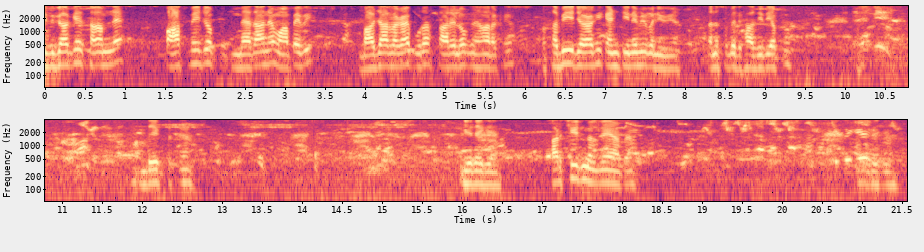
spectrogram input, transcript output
ईदगाह के सामने पास में जो मैदान है, वहाँ पे भी बाज़ार लगा है पूरा, सारे लोग यहाँ रखे हैं। और सभी जगह की कैंटीनें भी बनी हुई हैं। मैंने सुबह दिखा दी थी आपको। आप देख सकते हैं। ये देखिए, हर चीज़ मिल रही है यहाँ पे। देखिए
